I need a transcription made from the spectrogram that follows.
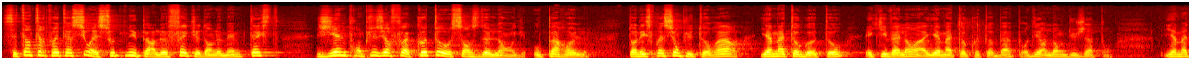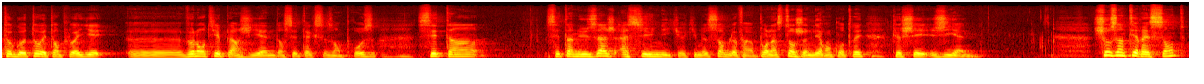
Cette interprétation est soutenue par le fait que dans le même texte, Jien prend plusieurs fois koto au sens de langue ou parole, dans l'expression plutôt rare Yamato Goto, équivalent à Yamato Kotoba pour dire langue du Japon. Yamato Goto est employé euh, volontiers par JN dans ses textes en prose. C'est un, c'est un usage assez unique qui me semble, enfin pour l'instant je ne l'ai rencontré que chez JN. Chose intéressante,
